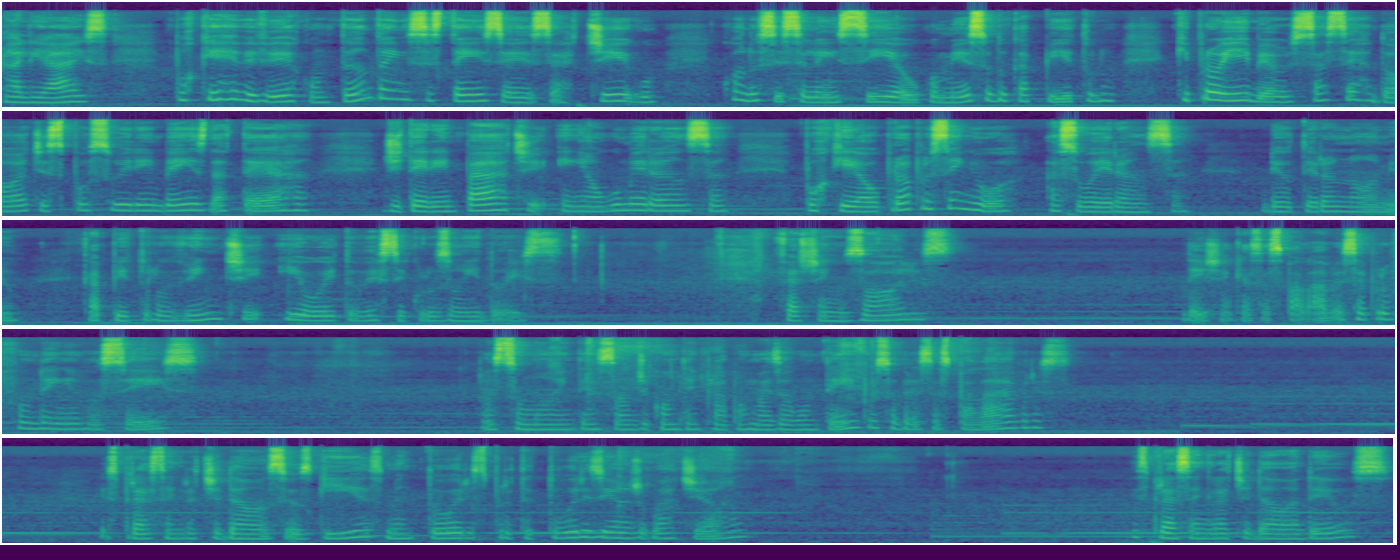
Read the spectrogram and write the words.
Aliás, por que reviver com tanta insistência esse artigo quando se silencia o começo do capítulo que proíbe aos sacerdotes possuírem bens da terra, de terem parte em alguma herança, porque é o próprio Senhor a sua herança? Deuteronômio, capítulo 28, versículos 1 e 2. Fechem os olhos, deixem que essas palavras se aprofundem em vocês Assumam a intenção de contemplar por mais algum tempo sobre essas palavras. Expressem gratidão aos seus guias, mentores, protetores e anjo guardião. Expressem gratidão a Deus.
